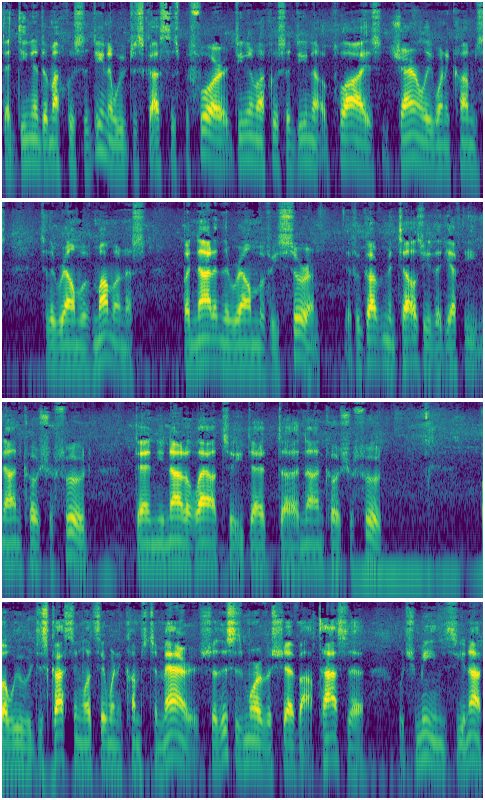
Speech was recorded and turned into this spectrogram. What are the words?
that Dina de Machusadina, we've discussed this before, Dina Machusadina applies generally when it comes to the realm of mammonis but not in the realm of Isurim. If a government tells you that you have to eat non kosher food, then you're not allowed to eat that uh, non kosher food. But we were discussing, let's say, when it comes to marriage. So this is more of a Shev Altasa, which means you're not,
